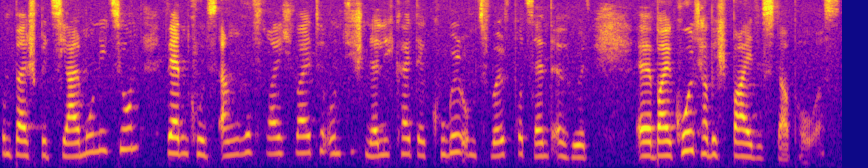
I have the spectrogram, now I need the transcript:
und bei Spezialmunition werden Colts Angriffsreichweite und die Schnelligkeit der Kugel um 12% erhöht. Äh, bei Colt habe ich beide Star Powers.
